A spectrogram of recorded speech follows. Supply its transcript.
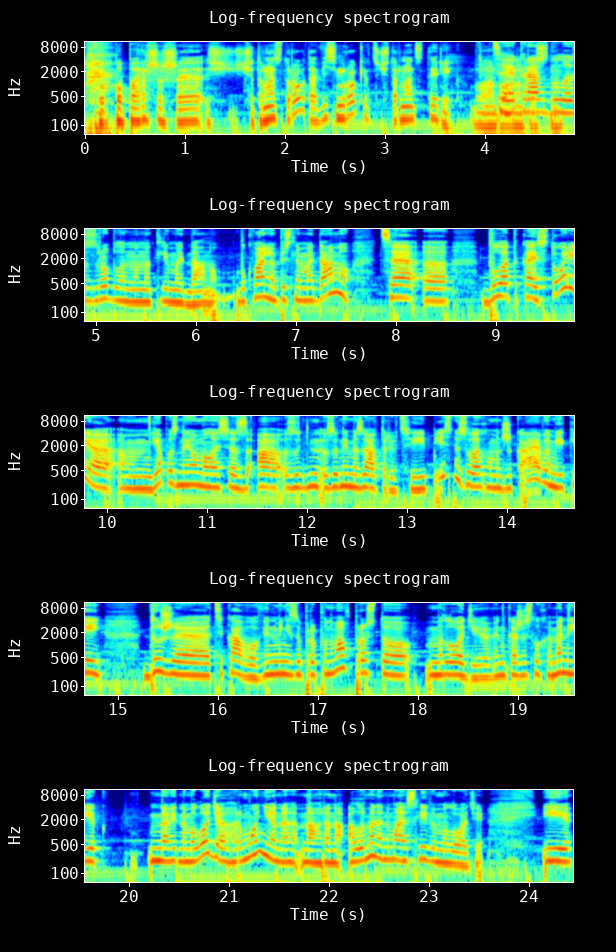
По- По-перше, ще з 14 року, та 8 років це 14 рік. Вона Це була якраз написана. було зроблено на тлі Майдану. Буквально після Майдану це е, була така історія. ем, я познайомилася з, а, з, один, з одним із авторів цієї пісні, з Олегом Аджикаєвим, який дуже цікаво. Він мені запропонував просто мелодію. Він каже: Слухай, в мене є навіть не мелодія, а гармонія на- награна, але в мене немає слів і мелодії. І е,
